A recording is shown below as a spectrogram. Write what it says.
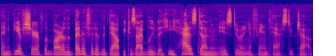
and give Sheriff Lombardo the benefit of the doubt because I believe that he has done and is doing a fantastic job.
